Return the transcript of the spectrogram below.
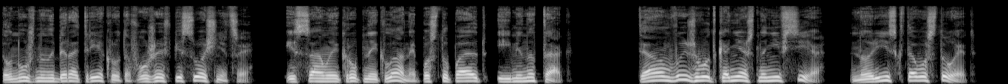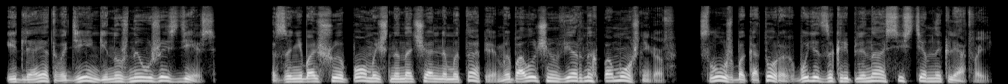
то нужно набирать рекрутов уже в песочнице, и самые крупные кланы поступают именно так. Там выживут, конечно, не все, но риск того стоит, и для этого деньги нужны уже здесь. За небольшую помощь на начальном этапе мы получим верных помощников, служба которых будет закреплена системной клятвой.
